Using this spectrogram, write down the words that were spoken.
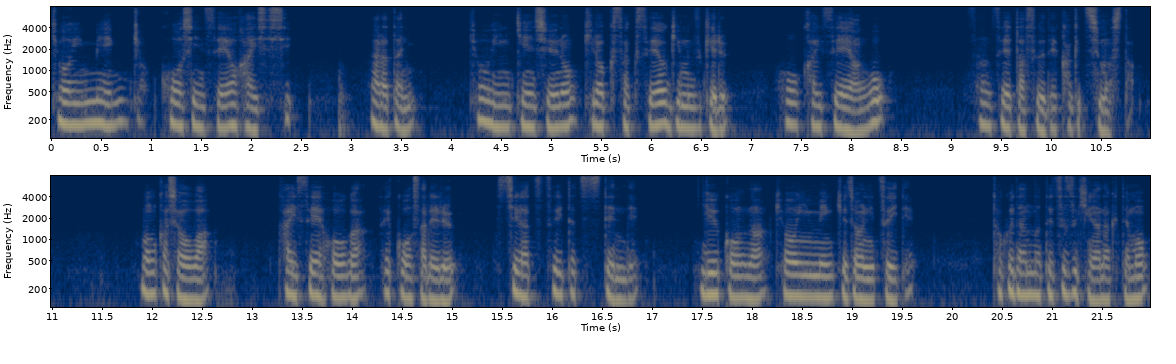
教員免許更新制を廃止し新たに教員研修の記録作成を義務付ける法改正案を賛成多数で可決しました。文科省は改正法が施行される7月1日時点で有効な教員免許状について特段の手続きがなくても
